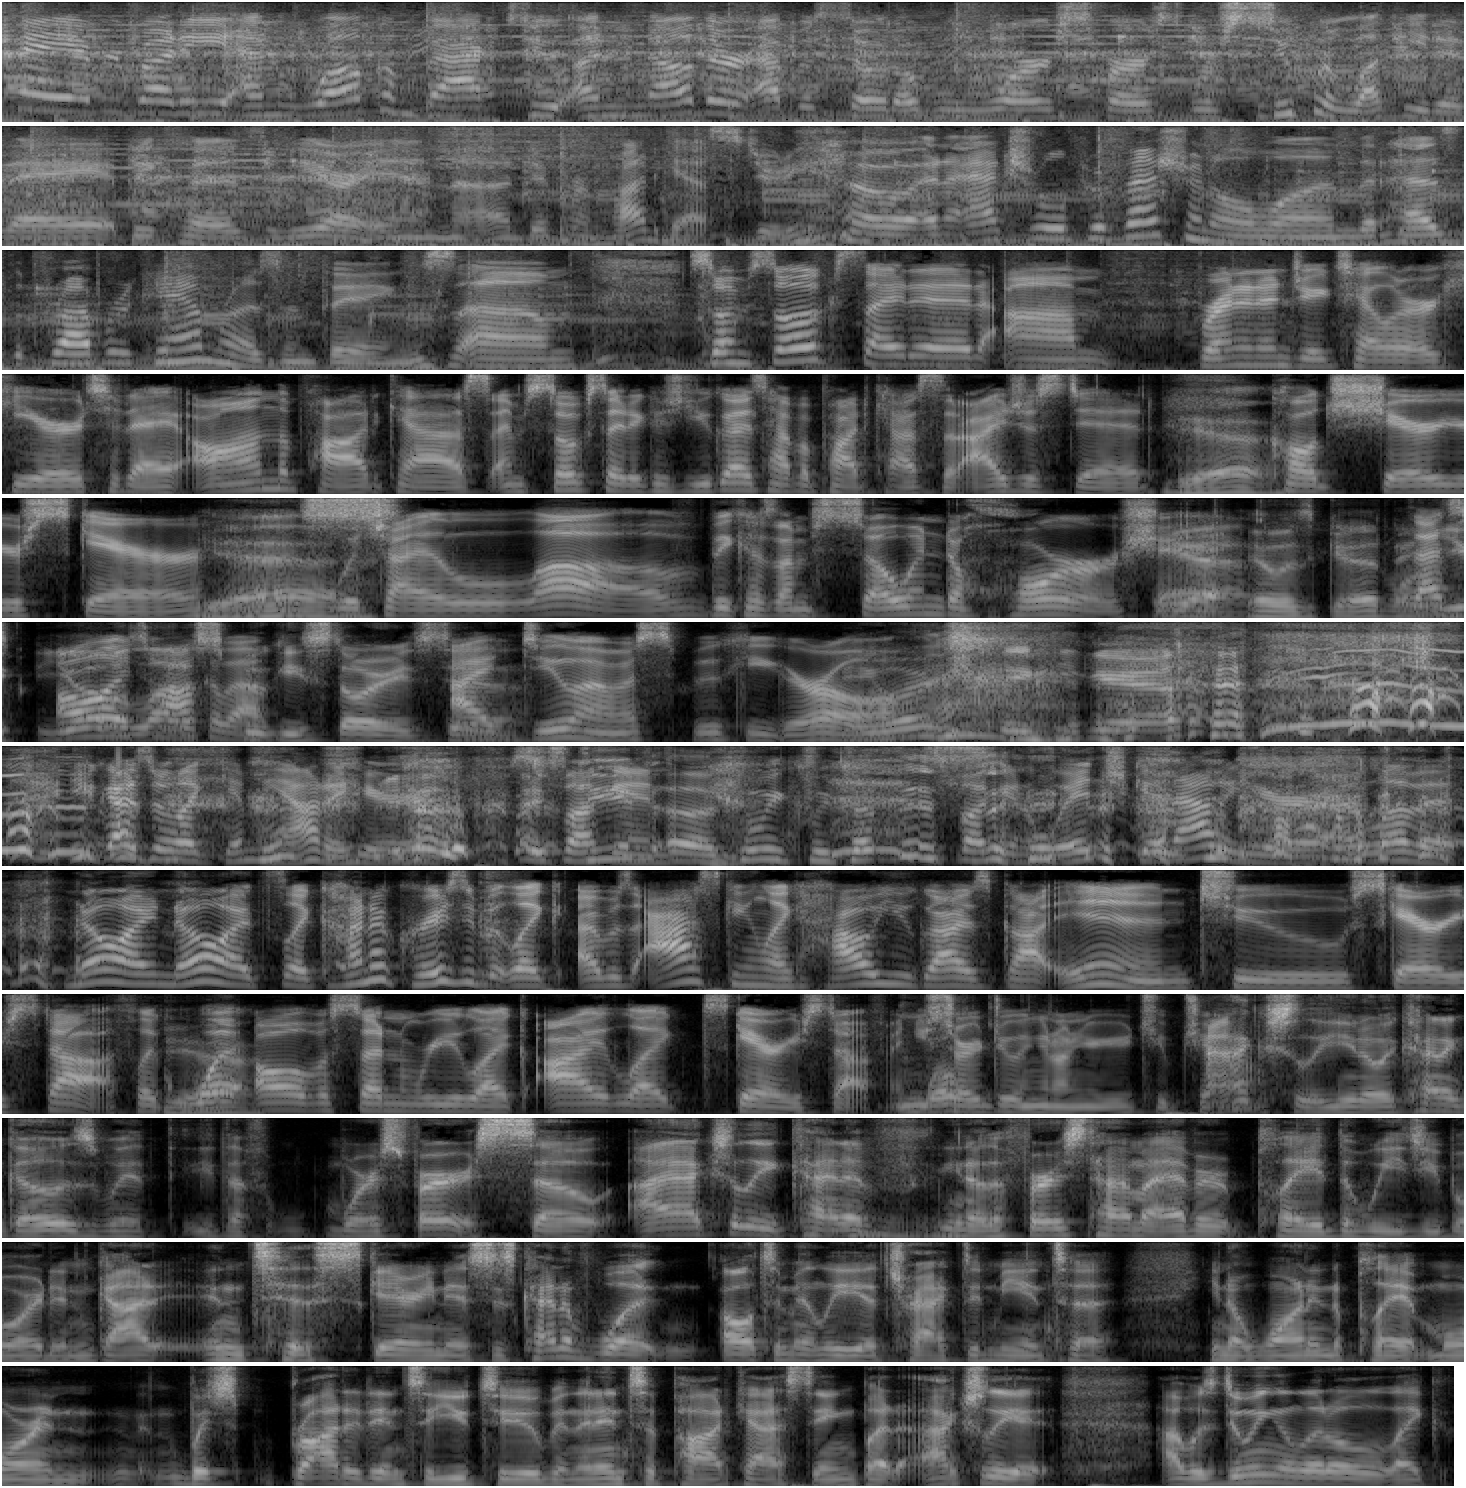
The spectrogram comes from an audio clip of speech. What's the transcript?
Hey, everybody, and welcome back to another episode of Worst First. We're super lucky today because we are in a different podcast studio, an actual professional one that has the proper cameras and things. Um, so I'm so excited. Um, Brennan and Jake Taylor are here today on the podcast. I'm so excited because you guys have a podcast that I just did Yeah. called Share Your Scare, Yes. which I love because I'm so into horror shit. Yeah. It was good. That's you, you all have I a lot talk of about. spooky stories. Too. I do. I'm a spooky girl. You are a spooky girl. you guys are like, get me out of here. Hey, fucking, Steve, uh, can we can we cut this this? fucking witch, get out of here. I love it. No, I know. It's like kind of crazy, but like I was asking like how you guys got into scary stuff. Like Yeah. what all of a sudden were you like, I liked scary stuff and you Well, started doing it on your YouTube channel. Actually, you know, it kind of goes with the f- worst first. So I actually kind of, you know, the first time I ever played the Ouija board and got into scariness is kind of what ultimately attracted me into, you know, wanting to play it more and which brought it into YouTube and then into podcasting. But actually, I was doing a little like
